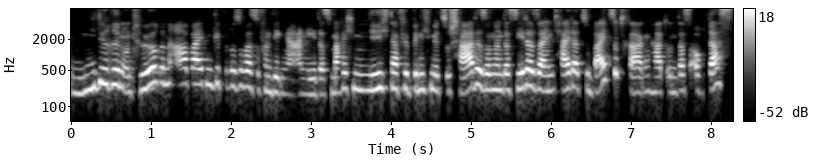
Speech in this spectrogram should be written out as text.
niederen und höheren Arbeiten gibt oder sowas, so von wegen, ah nee, das mache ich nicht, dafür bin ich mir zu schade, sondern dass jeder seinen Teil dazu beizutragen hat und dass auch das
